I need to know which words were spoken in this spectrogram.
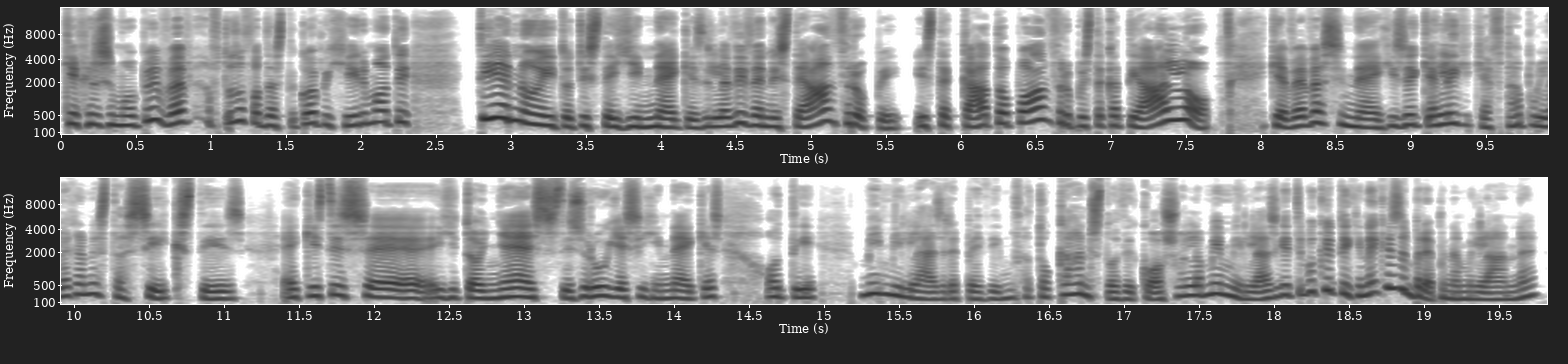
Και χρησιμοποιεί βέβαια αυτό το φανταστικό επιχείρημα ότι τι εννοείται ότι είστε γυναίκες, δηλαδή δεν είστε άνθρωποι, είστε κάτω από άνθρωποι, είστε κάτι άλλο. Και βέβαια συνέχιζε και έλεγε και αυτά που λέγανε στα 60s, εκεί στις ε, γειτονιές, στις ρούγες οι γυναίκες, ότι μη μιλάς, ρε παιδί μου, θα το κάνεις το δικό σου, αλλά μη μιλάς, γιατί είπε και ότι οι γυναίκες δεν πρέπει να μιλάνε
